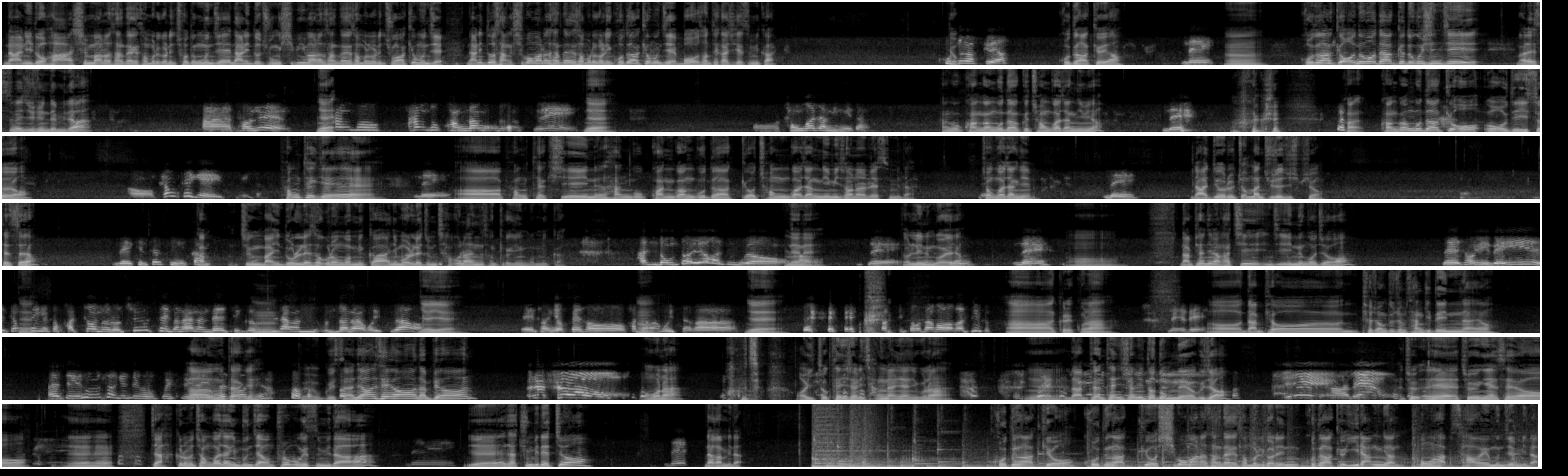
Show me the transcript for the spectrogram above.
난이도 하 10만 원 상당의 선물을 거린 초등 문제, 난이도 중 12만 원 상당의 선물을 거린 중학교 문제, 난이도 상 15만 원 상당의 선물을 거린 고등학교 문제 뭐 선택하시겠습니까? 고등학교요? 고등학교요? 네. 음. 고등학교 어느 고등학교 누구신지 말씀해 주시면 됩니다. 아, 저는 예. 한국, 한국관광고등학교의, 예. 어, 정과장입니다. 한국관광고등학교 정과장님이요? 네. 아, 그래. 관- 관광고등학교 어, 어디 있어요? 어, 평택에 있습니다. 평택에 네. 아, 평택시에 있는 한국관광고등학교 정과장님이 전화를 했습니다. 정과장님, 네. 라디오를 좀만 줄여주십시오. 됐어요? 네, 괜찮습니까? 깜- 지금 많이 놀래서 그런 겁니까? 아니면 원래 좀 차분한 성격인 겁니까? 아직 너무 떨려가지고요. 네네. 아, 네. 떨리는 거예요? 네. 어, 남편이랑 같이 이제 있는 거죠? 네, 저희 매일 평택에서 과천으로 출퇴근하는데 지금 음. 신랑은 운전하고 있고요. 예, 예. 네, 전 옆에서 화장하고 있다가 예. 갑자기 전화가 와가지고. 아, 그랬구나. 네네. 어, 남편 표정도 좀 상기돼 있나요? 아, 되게 흐뭇하게 지금 웃고 있습니다. 아, 흐뭇하게. 그래, 웃고 있어. 안녕하세요, 남편. 어머나? 어, 저- 어, 이쪽 텐션이 장난이 아니구나. 예, 남편 텐션이 더 높네요, 그죠? 아, 네. 조, 예, 조용히 하세요. 예. 자, 그러면 정 과장님 문제 한번 풀어보겠습니다. 네. 예, 자, 준비됐죠? 네. 나갑니다. 고등학교, 고등학교 15만원 상당의 선물을 거린 고등학교 1학년 통합 사회 문제입니다.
